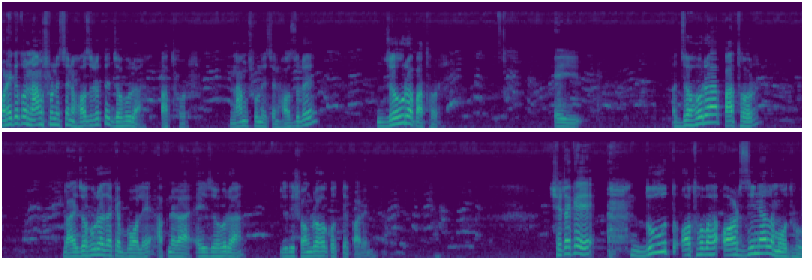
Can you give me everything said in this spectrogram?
অনেকে তো নাম শুনেছেন হজরতে জহুরা পাথর। নাম শুনেছেন হজরে জহুরা পাথর। এই জহুরা পাথর, বা জহুরা যাকে বলে, আপনারা এই জহুরা যদি সংগ্রহ করতে পারেন। সেটাকে দুধ অথবা অরিজিনাল মধু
